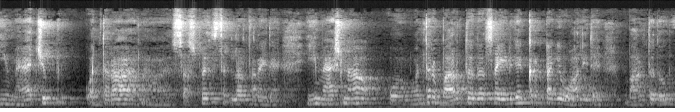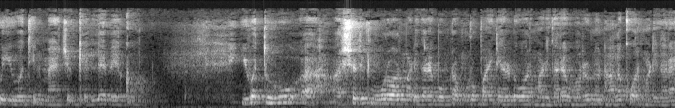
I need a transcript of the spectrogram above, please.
ಈ ಮ್ಯಾಚ್ ಒಂಥರ ಸಸ್ಪೆನ್ಸ್ ಥ್ರಿಲ್ಲರ್ ಥರ ಇದೆ. ಈ ಮ್ಯಾಚ್ನ ಒಂಥರ ಭಾರತದ ಸೈಡ್ಗೆ ಕರೆಕ್ಟಾಗಿ ವಾಲ್ ಇದೆ. ಭಾರತದವರು ಇವತ್ತಿನ ಮ್ಯಾಚ್ ಗೆಲ್ಲೇಬೇಕು. ಇವತ್ತು ಹರ್ಷದೀಪ್ ಮೂರು ಓವರ್ ಮಾಡಿದ್ದಾರೆ, ಬುಮ್ರಾ ಮೂರು ಪಾಯಿಂಟ್ ಎರಡು ಓವರ್ ಮಾಡಿದ್ದಾರೆ, ವರುಣ್ ನಾಲ್ಕು ಓವರ್ ಮಾಡಿದ್ದಾರೆ.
